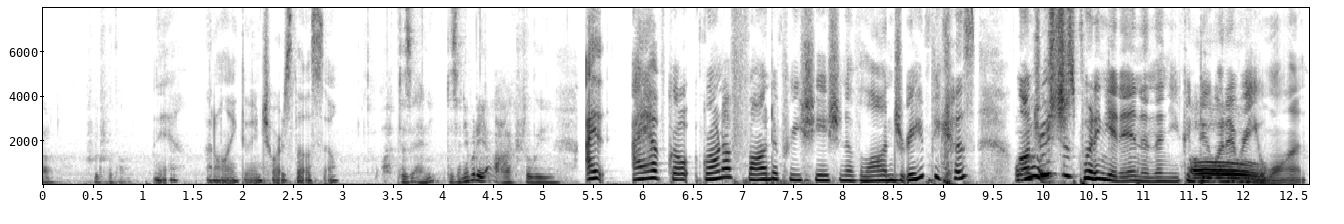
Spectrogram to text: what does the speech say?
Oh, Food for thought. Yeah, I don't like doing chores though, so Does any does anybody actually? I I have grow, grown a fond appreciation of laundry because Oh, laundry is really? just putting it in and then you can do whatever you Oh. want.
